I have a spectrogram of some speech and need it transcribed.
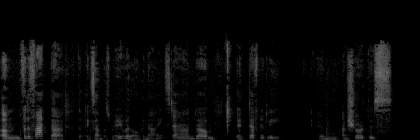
um, for the fact that the exam was very well organized and um, it definitely um, I'm sure this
